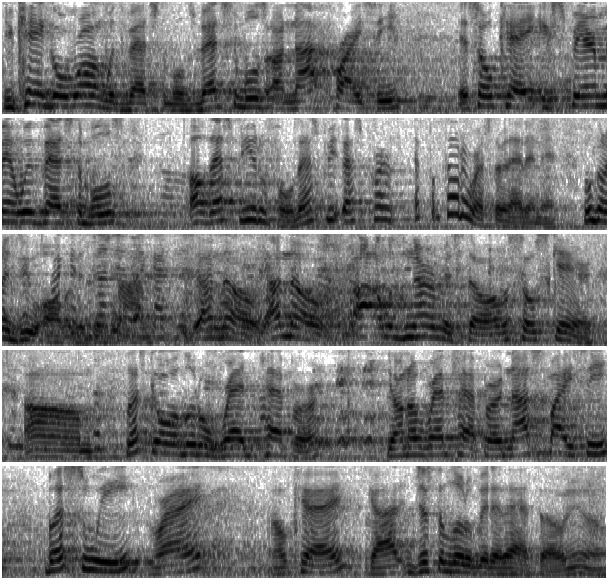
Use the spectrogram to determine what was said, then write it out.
You can't go wrong with vegetables. Vegetables are not pricey. It's okay. Experiment with vegetables. Oh, that's beautiful. That's be- that's perfect. Throw the rest of that in there. We're gonna do all of it this time. I know. I know. I I was nervous though. I was so scared. Um, let's go a little red pepper. Y'all know red pepper, not spicy, but sweet, right? Okay. Got it. Just a little bit of that though. You know.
